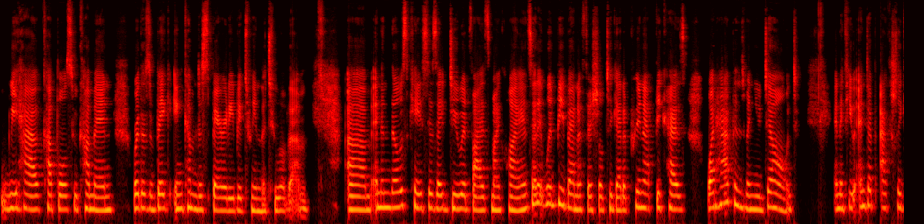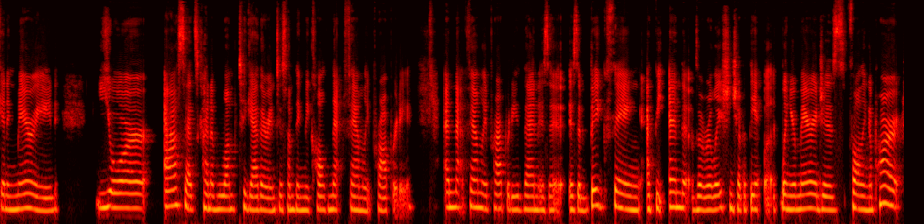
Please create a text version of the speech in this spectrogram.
we have couples who come in where there's a big income disparity between the two of them. Um, and in those cases, I do advise my clients that it would be beneficial to get a prenup because what happens when you don't, and if you end up actually getting married, your assets kind of lumped together into something we call net family property. And net family property then is a is a big thing at the end of the relationship at the when your marriage is falling apart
